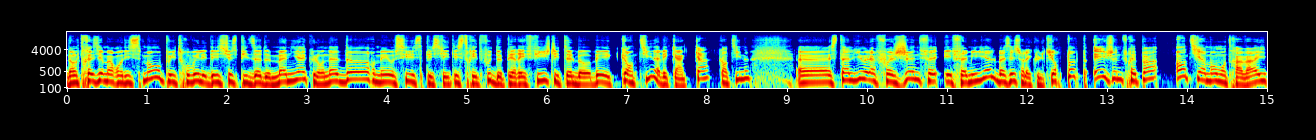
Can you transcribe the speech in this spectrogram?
Dans le 13e arrondissement, on peut y trouver les délicieuses pizzas de Mania que l'on adore, mais aussi les spécialités street food de Père et Fiche, Little Baobé et Avec un K, Cantine. Euh, c'est un lieu à la fois jeune et familial, basé sur la culture pop, et je ne ferai pas entièrement mon travail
